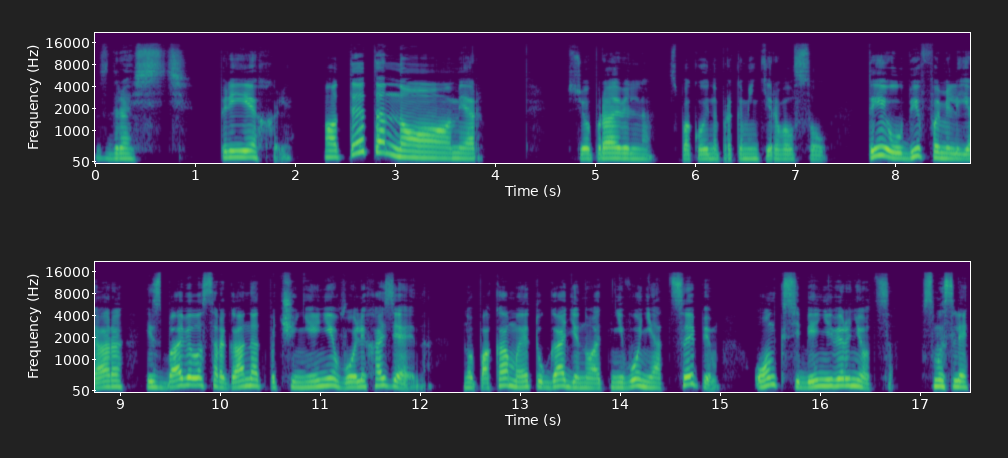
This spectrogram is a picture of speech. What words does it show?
«Здрасте, приехали. Вот это номер!» «Все правильно», — спокойно прокомментировал Сол. «Ты, убив фамильяра, избавила Саргана от подчинения воле хозяина. Но пока мы эту гадину от него не отцепим, он к себе не вернется. В смысле,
